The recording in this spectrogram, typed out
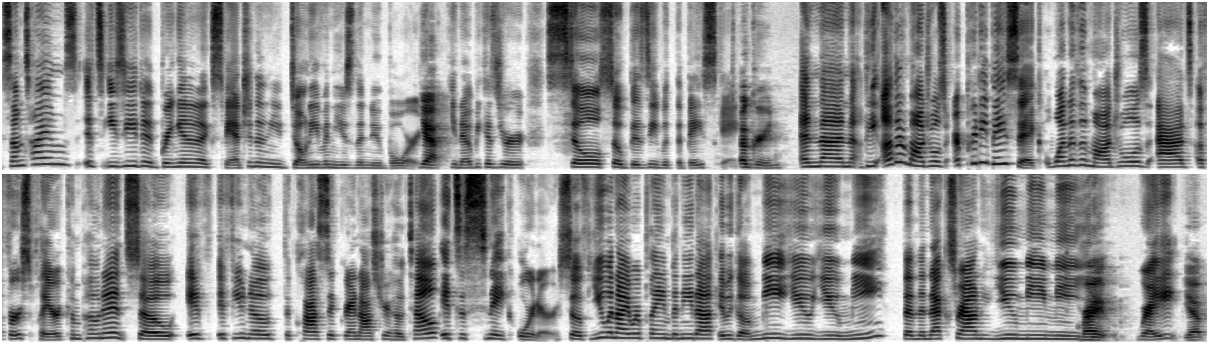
sometimes it's easy to bring in an expansion and you don't even use the new board. Yeah. You know, because you're still so busy with the base game. Agreed. And then the other modules are pretty basic. One of the modules adds a first player component. So if if you know the classic Grand Austria Hotel, it's a snake order. So if you and I were playing Beneeta, it would go me, you, you, me. Then the next round, you, me, me, Right. you. Right. Yep.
